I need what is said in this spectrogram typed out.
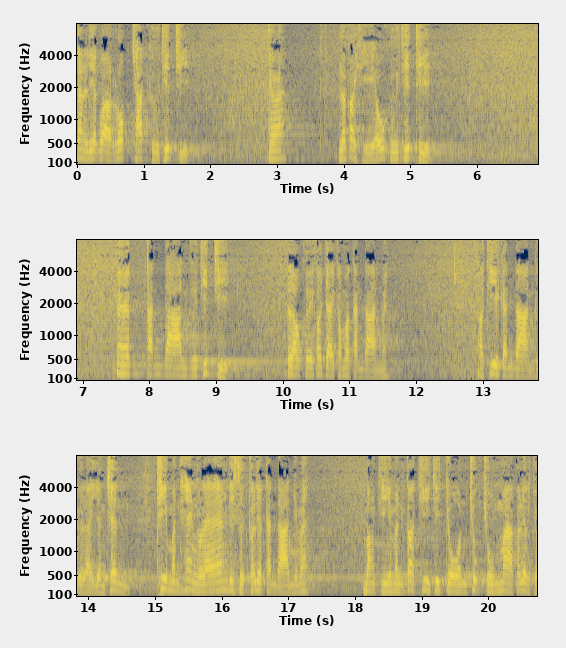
ท่านเรียกว่ารกชัดคือทิฏฐิใช่ไหมแล้วก็เหวคือทิฏฐิกันดานคือทิฏฐิ เราเคยเข้าใจคำว่ากันดานไหม เอาที่กันดานคืออะไร อย่างเช่น ที่มันแห้งแล้งที่สุดเขาเรียกกันดานใช่ไหมบางทีมันก็ที่ที่โจรชุกชุมมากเขาเรียกโจ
